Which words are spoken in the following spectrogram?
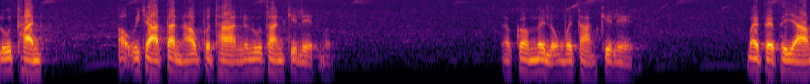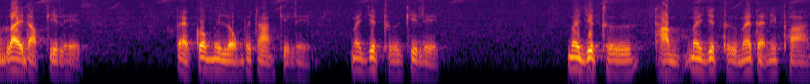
รู้ทันเอาวิชาตัณหาอุปทานและรู้ทันกิเลสหมด แล้วก็ไม่หลงไปตามกิเลส ไม่ไปพยายามไล่ดับกิเลส แต่ก็ไม่หลงไปตามกิเลส ไม่ยึดถือกิเลส ไม่ยึดถือธรรมไม่ยึดถือแม้แต่นิพพาน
